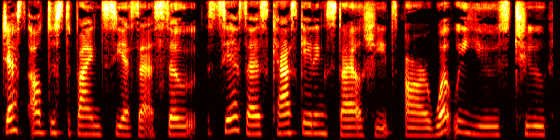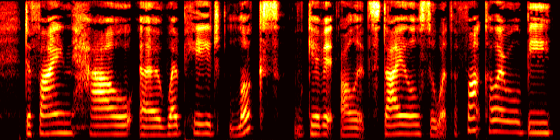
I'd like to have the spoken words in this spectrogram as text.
just I'll just define CSS. So CSS cascading style sheets are what we use to define how a web page looks, give it all its styles, so what the font color will be,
